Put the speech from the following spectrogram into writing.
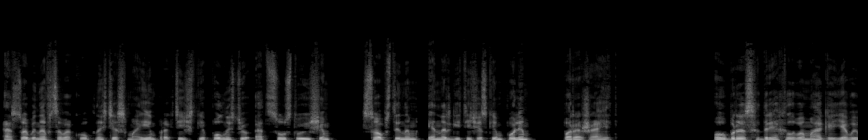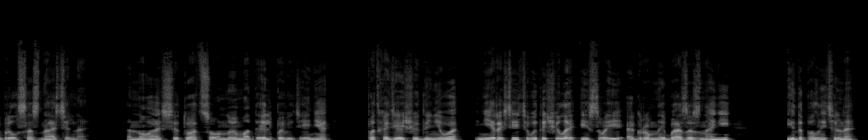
особенно в совокупности с моим практически полностью отсутствующим собственным энергетическим полем, поражает. Образ дряхлого мага я выбрал сознательно, ну а ситуационную модель поведения, подходящую для него, нейросеть вытащила из своей огромной базы знаний и дополнительно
